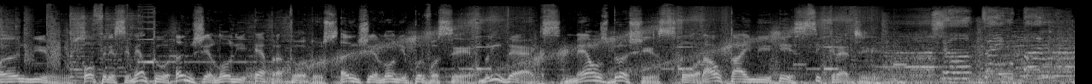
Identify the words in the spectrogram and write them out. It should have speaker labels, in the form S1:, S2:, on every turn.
S1: Pan News. Oferecimento Angelone é para todos. Angelone por você. Blindex, Mel's Brushes, Oral Time e Sicredi. Jovem Pan.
